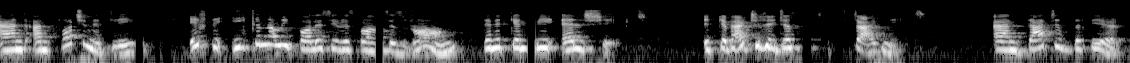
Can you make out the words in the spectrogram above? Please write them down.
And unfortunately if the economic policy response is wrong then it can be l-shaped. It can actually just stagnate. And that is the fear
